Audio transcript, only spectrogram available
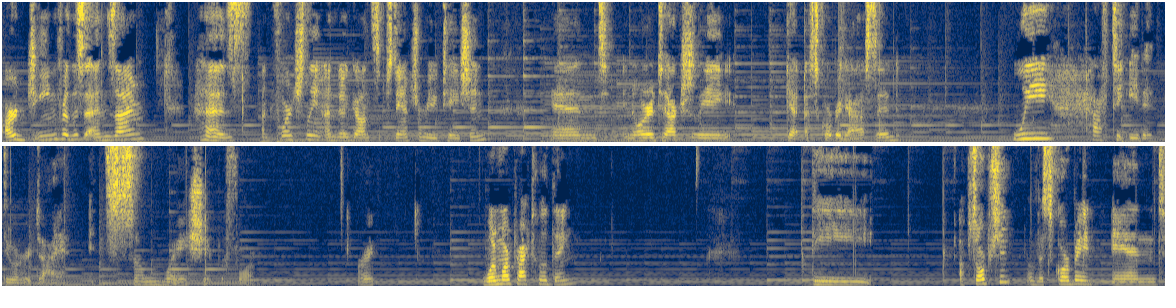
our gene for this enzyme has unfortunately undergone substantial mutation, and in order to actually get ascorbic acid, we have to eat it through our diet in some way, shape, or form. Right? One more practical thing the absorption of ascorbate and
